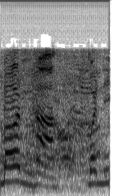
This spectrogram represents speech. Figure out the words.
เบิ้ลค่ะวันนี้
